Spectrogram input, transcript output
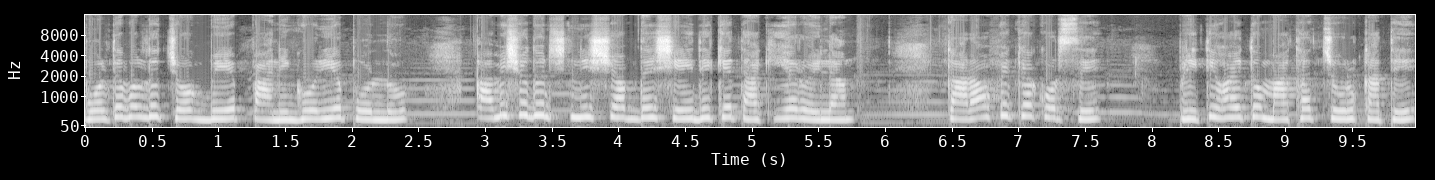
বলতে বলতে চোখ বেয়ে পানি গড়িয়ে পড়ল। আমি শুধু নিঃশব্দে সেই দিকে তাকিয়ে রইলাম। কারা অপেক্ষা করছে? প্রীতি হয়তো মাথার চুল কাতে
